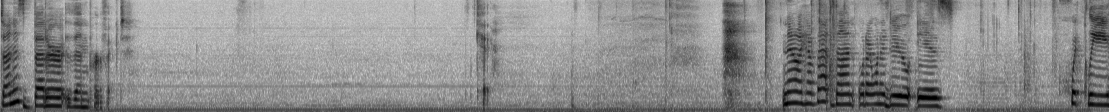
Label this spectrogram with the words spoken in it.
done is better than perfect. Okay. Now I have that done. What I want to do is quickly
